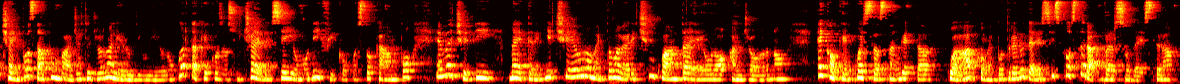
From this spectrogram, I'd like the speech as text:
c'è impostato un budget giornaliero di un euro. Guarda che cosa succede se io modifico questo campo e invece di mettere 10 euro metto magari 50 euro al giorno. Ecco che questa stanghetta qua, come potrei vedere, si sposterà verso destra.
